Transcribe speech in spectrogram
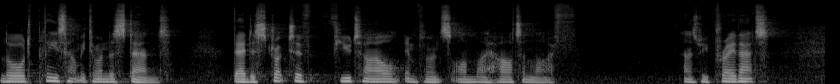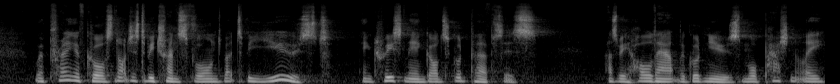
Lord, please help me to understand their destructive, futile influence on my heart and life. And as we pray that, we're praying, of course, not just to be transformed, but to be used increasingly in God's good purposes as we hold out the good news more passionately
